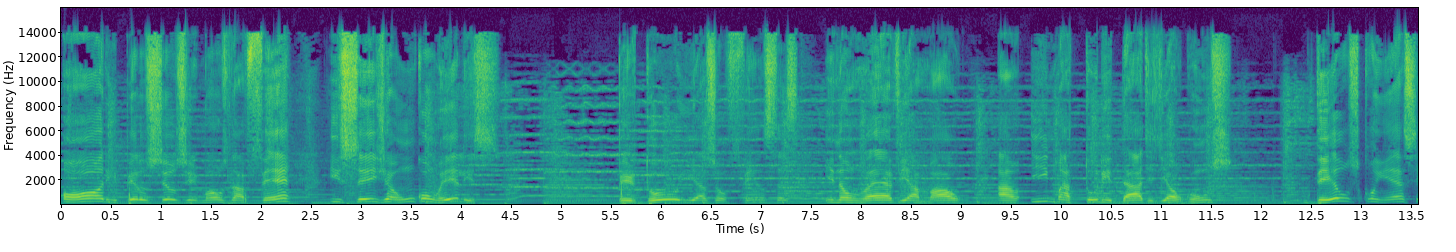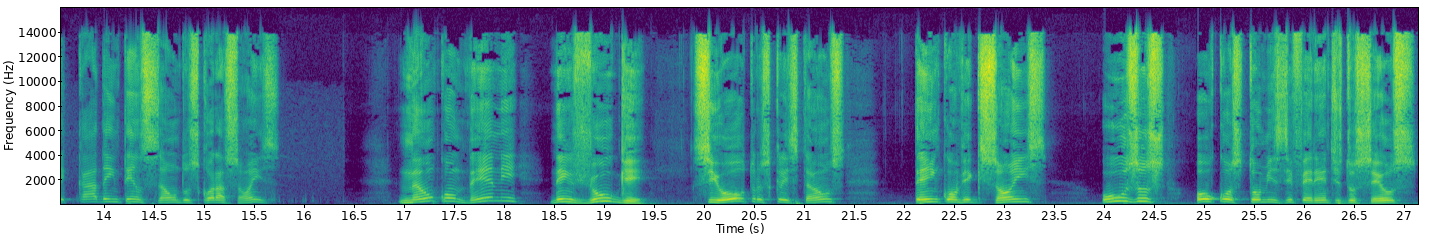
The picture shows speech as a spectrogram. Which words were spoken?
Ore pelos seus irmãos na fé e seja um com eles. Perdoe as ofensas e não leve a mal a imaturidade de alguns Deus conhece cada intenção dos corações. Não condene nem julgue se outros cristãos têm convicções, usos ou costumes diferentes dos seus.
